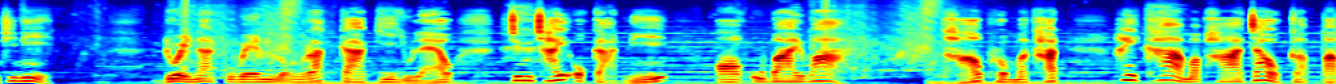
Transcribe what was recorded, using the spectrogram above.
นที่นี่ ด้วยนาดกุเวนหลงรักกากีอยู่แล้ว จึงใช้โอกาสนี้ออกอุบายว่า เท้าพรหมทัตให้ข้ามาพาเจ้ากลับไป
